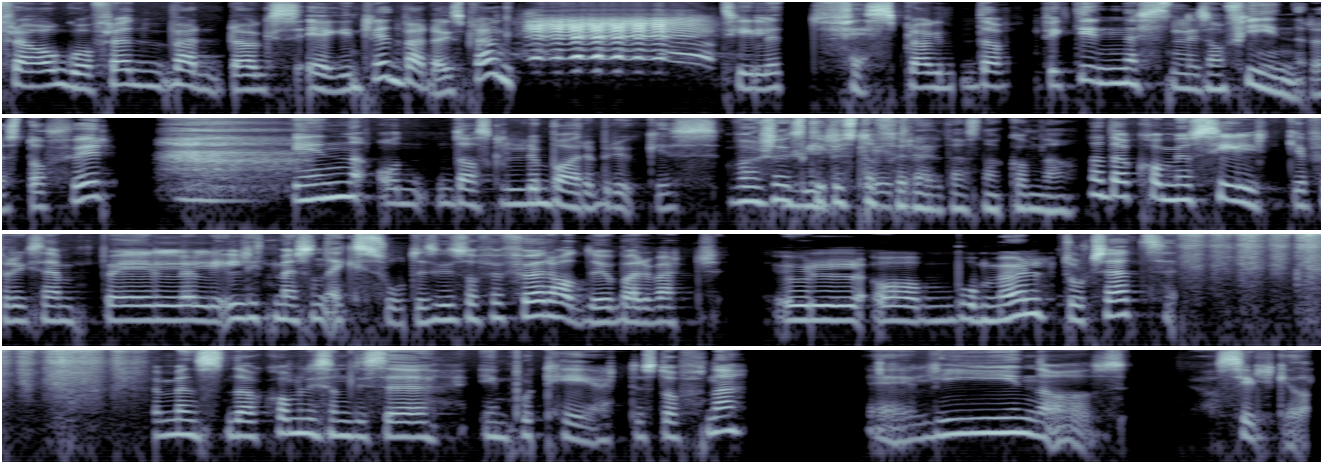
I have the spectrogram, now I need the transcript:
fra å gå fra et hverdags, egentlig et hverdagsplagg til et festplagg. Da fikk de nesten litt sånn finere stoffer inn, og da skulle det bare brukes Hva slags type stoffer er det da snakk om da? Da kom jo silke, for eksempel, litt mer sånn eksotiske stoffer. Før hadde det jo bare vært ull og bomull, stort sett. Mens da kom liksom disse importerte stoffene. Eh, lin og ja, silke, da.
